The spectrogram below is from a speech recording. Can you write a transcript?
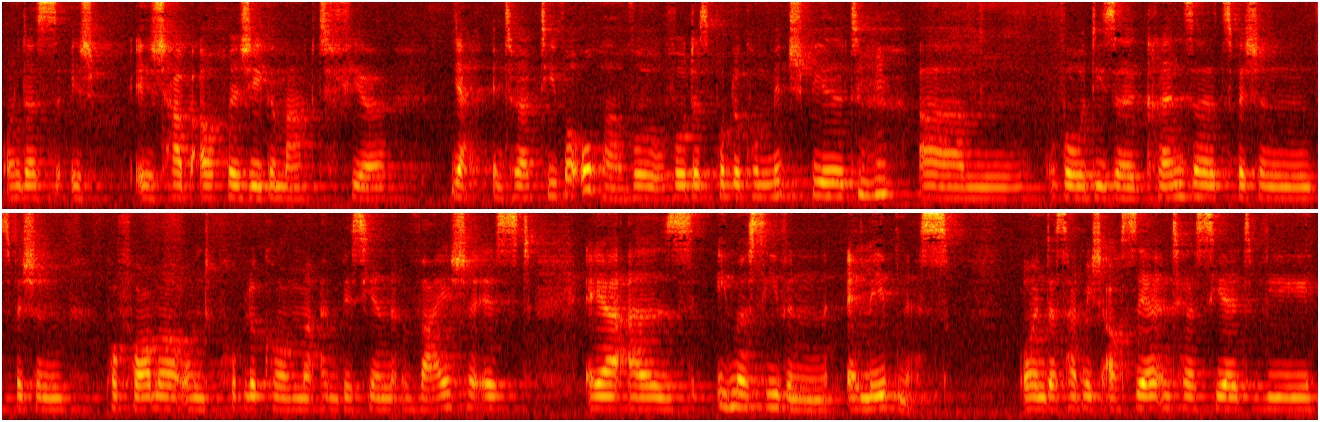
Und das, ich, ich habe auch Regie gemacht für ja, interaktive Oper, wo, wo das Publikum mitspielt, mhm. ähm, wo diese Grenze zwischen, zwischen Performer und Publikum ein bisschen weicher ist, eher als immersiven Erlebnis. Und das hat mich auch sehr interessiert, wie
